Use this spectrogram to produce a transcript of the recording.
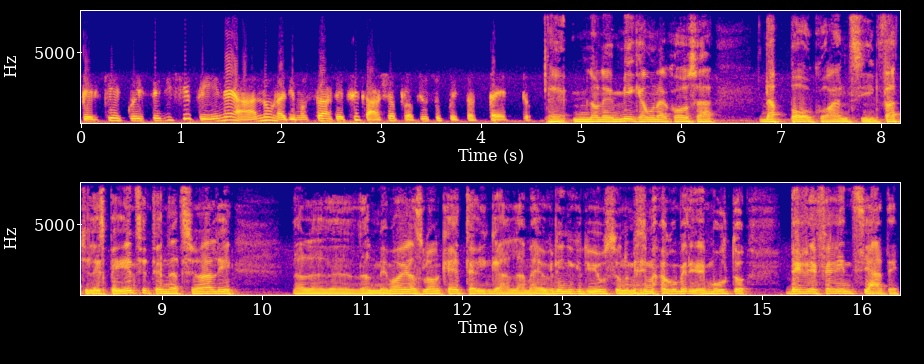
perché queste discipline hanno una dimostrata efficacia proprio su questo aspetto. Eh, non è mica una cosa da poco, anzi infatti le esperienze internazionali dal, dal Memorial Sloan Kettering alla Mayo Clinic di Houston mi sembrano come dire molto ben referenziate.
